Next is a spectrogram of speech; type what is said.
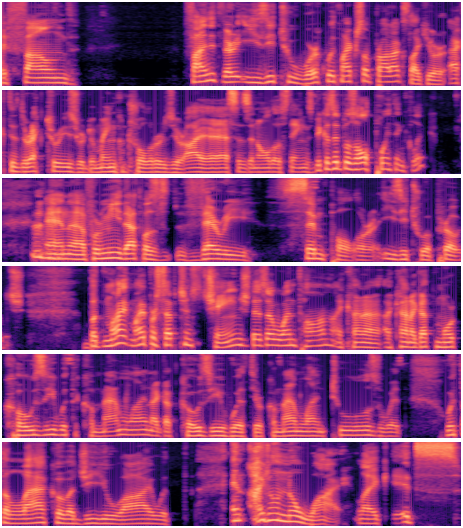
i found find it very easy to work with microsoft products like your active directories your domain controllers your iis's and all those things because it was all point and click. Mhm. and uh, for me that was very simple or easy to approach but my my perceptions changed as I went on. I kind of I kind of got more cozy with the command line. I got cozy with your command line tools, with with the lack of a GUI, with and I don't know why. Like it's,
